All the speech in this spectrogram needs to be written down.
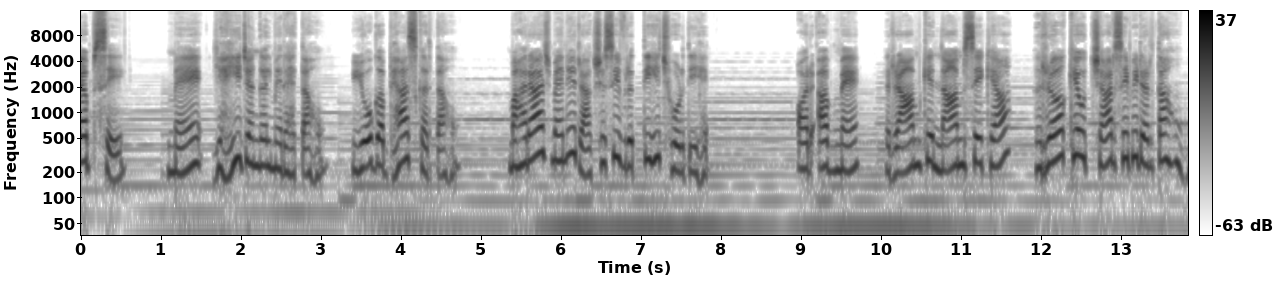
तब से मैं यही जंगल में रहता हूँ, योग अभ्यास करता हूँ। महाराज, मैंने राक्षसी वृत्ति ही छोड़ दी है। और अब मैं राम के नाम से क्या र के उच्चार से भी डरता हूँ?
